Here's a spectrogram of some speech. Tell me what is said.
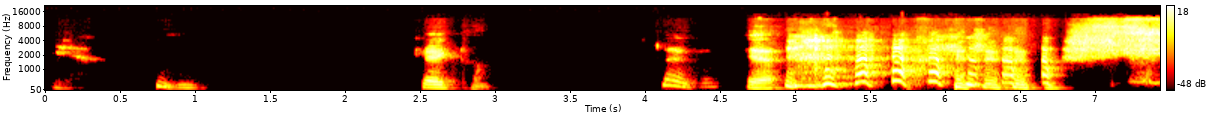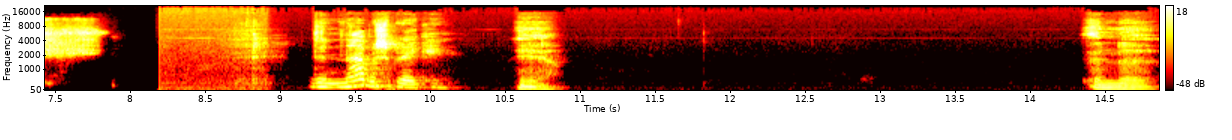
Ja. Mhm. Kijk dan. Leuk. hè? Ja. De nabespreking. ja. En eh,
